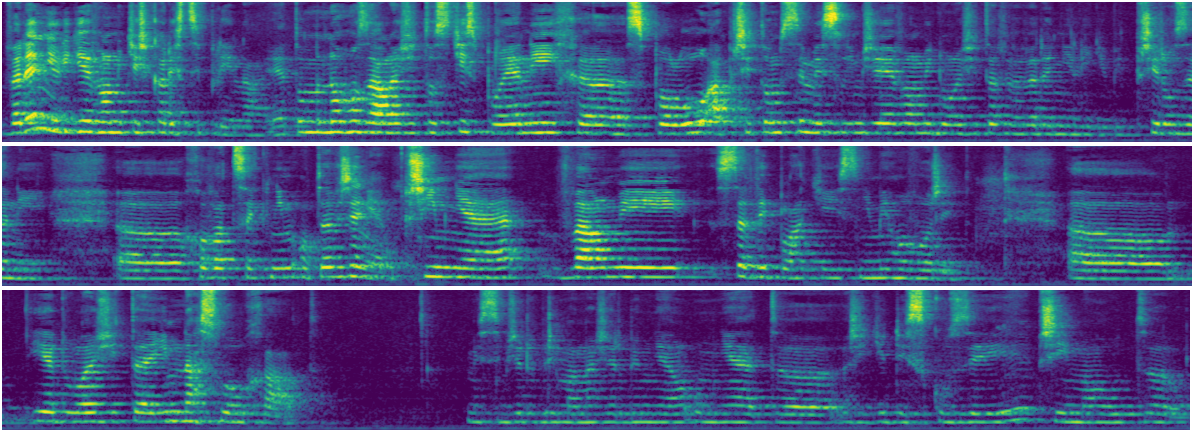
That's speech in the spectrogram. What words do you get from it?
vedení lidí je velmi těžká disciplína. Je to mnoho záležitostí spojených spolu a přitom si myslím, že je velmi důležité ve vedení lidí být přirozený, chovat se k ním otevřeně, upřímně, velmi se vyplatí s nimi hovořit. Eh, je důležité jim naslouchat. Myslím, že dobrý manažer by měl umět eh, řídit diskuzi, přijmout, eh,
